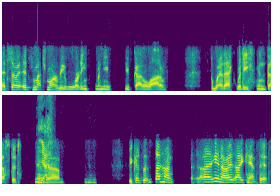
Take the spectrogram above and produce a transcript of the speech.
it so it's much more rewarding when you you've got a lot of sweat equity invested. And, yeah. Um, you know, because the, the hunt, uh, you know, I, I can't say it's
